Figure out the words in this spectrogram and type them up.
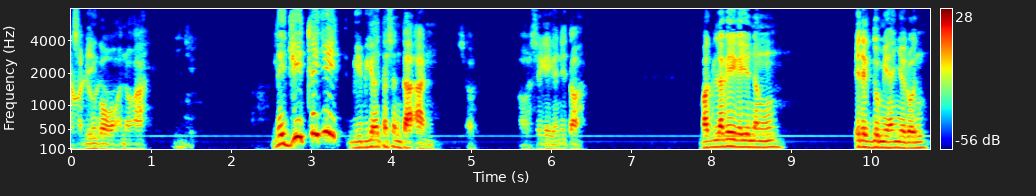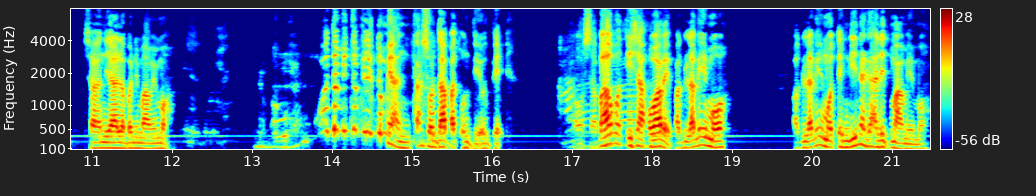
Sasabihin ko kung ano, ha? Legit, legit. Bibigyan kita sandaan. So, oh, sige, ganito. Maglagay kayo ng pinagdumihan nyo ron sa nilalaban ni mami mo. O, damit ng pinagdumihan. Kaso, dapat unti-unti. O, sa bawat isa, kuwari, paglagay mo, paglagay mo, hindi nagalit mami mo,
